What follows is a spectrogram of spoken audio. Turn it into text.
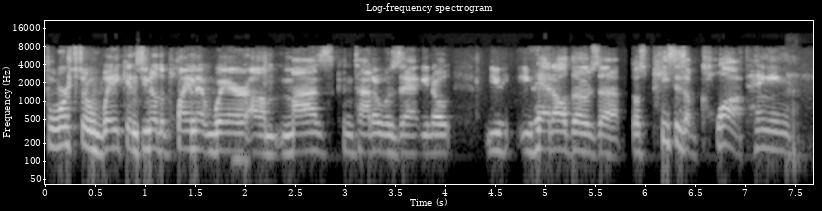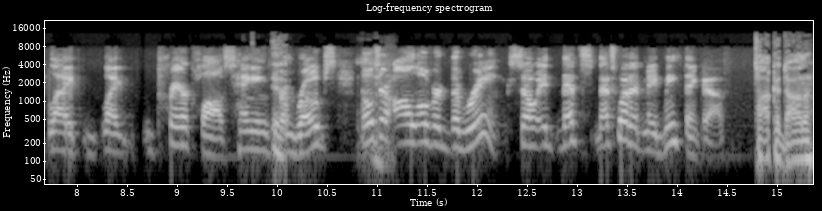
Force Awakens. You know, the planet where um, Maz Kanata was at. You know, you you had all those uh, those pieces of cloth hanging like like prayer cloths hanging from ropes. Those are all over the ring. So it that's that's what it made me think of. Takodana.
